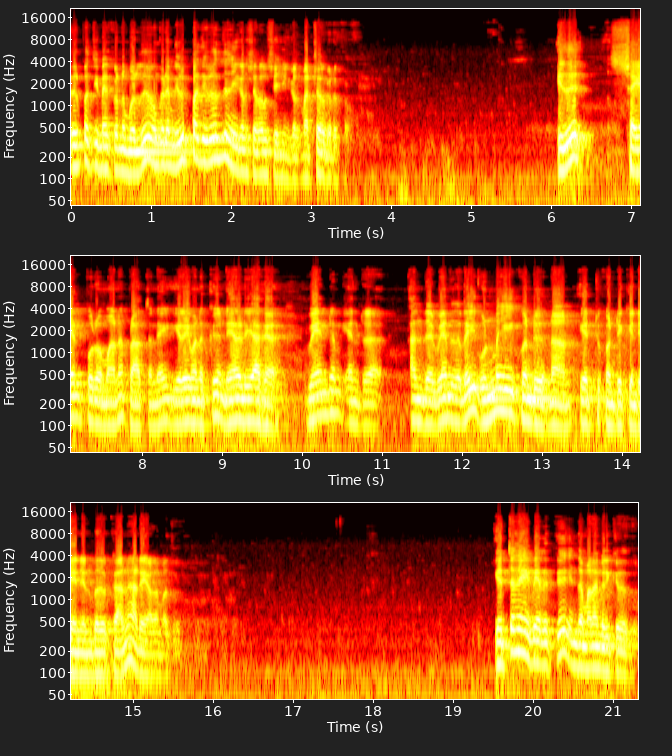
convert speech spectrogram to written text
விருப்பத்தை மேற்கொள்ளும் பொழுது உங்களிடம் இருப்பதிலிருந்து நீங்கள் செலவு செய்யுங்கள் மற்றவர்களுக்கும். இது செயல்பூர்வமான பிரார்த்தனை. இறைவனுக்கு நேரடியாக வேண்டும் என்ற அந்த வேண்டுதலை உண்மையை கொண்டு நான் ஏற்றுக்கொண்டிருக்கின்றேன் என்பதற்கான அடையாளம் அது. எத்தனை பேருக்கு இந்த மனம் இருக்கிறது?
